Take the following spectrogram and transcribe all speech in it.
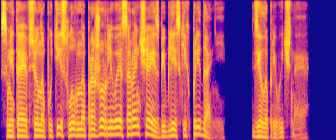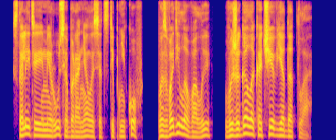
сметая все на пути, словно прожорливая саранча из библейских преданий. Дело привычное. Столетиями Русь оборонялась от степняков, возводила валы, выжигала кочевья дотла.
